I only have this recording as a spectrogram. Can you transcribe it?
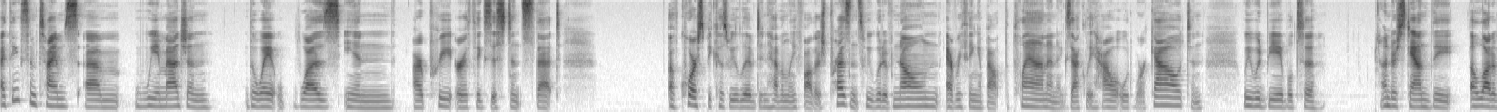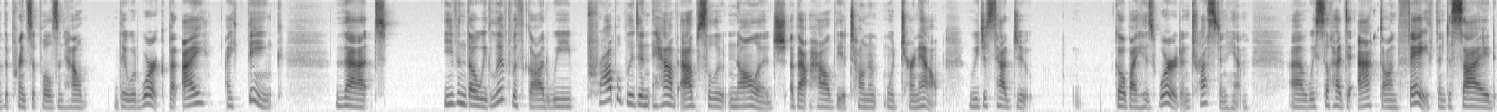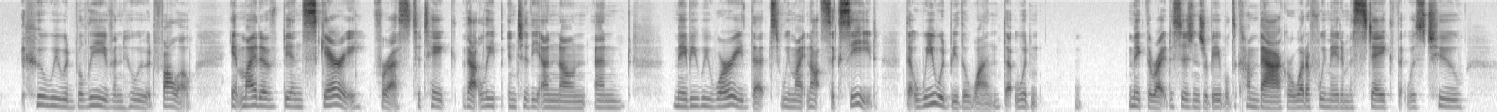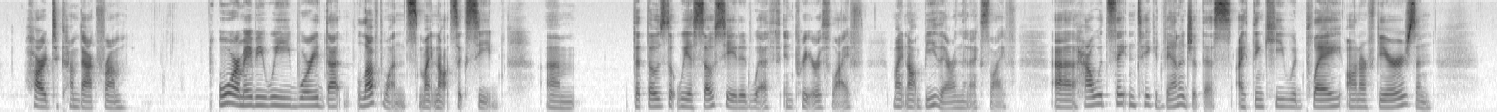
I think sometimes um, we imagine the way it was in our pre earth existence that of course, because we lived in Heavenly Father's presence, we would have known everything about the plan and exactly how it would work out, and we would be able to understand the a lot of the principles and how they would work. But I I think that even though we lived with God, we probably didn't have absolute knowledge about how the atonement would turn out. We just had to go by His word and trust in Him. Uh, we still had to act on faith and decide who we would believe and who we would follow. It might have been scary for us to take that leap into the unknown, and maybe we worried that we might not succeed, that we would be the one that wouldn't make the right decisions or be able to come back, or what if we made a mistake that was too hard to come back from? Or maybe we worried that loved ones might not succeed, um, that those that we associated with in pre earth life might not be there in the next life. Uh, how would Satan take advantage of this? I think he would play on our fears and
